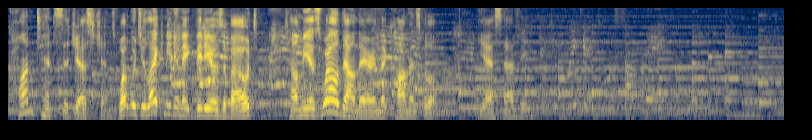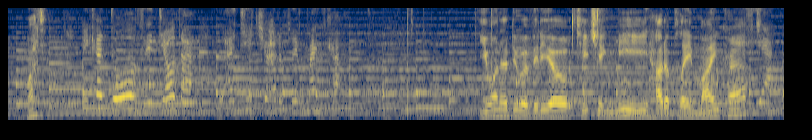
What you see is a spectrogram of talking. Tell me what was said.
content suggestions? What would you like me to make videos about? Tell me as well down there in the comments below. Yes, Avi? We could do something. What? We could do a video that I teach you how to play Minecraft. You want to do a video teaching me how to play Minecraft? Yeah.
